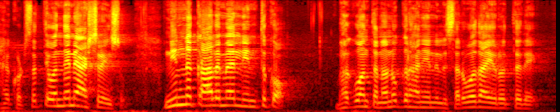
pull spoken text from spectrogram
ಹೇಳ್ಕೊಟ್ಟು ಸತ್ಯ ಒಂದನ್ನೇ ಆಶ್ರಯಿಸು. ನಿನ್ನ ಕಾಲ ಮೇಲೆ ನಿಂತುಕೋ. ಭಗವಂತನ ಅನುಗ್ರಹ ನಿನ್ನಲ್ಲಿ ಸರ್ವದಾ ಇರುತ್ತದೆ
